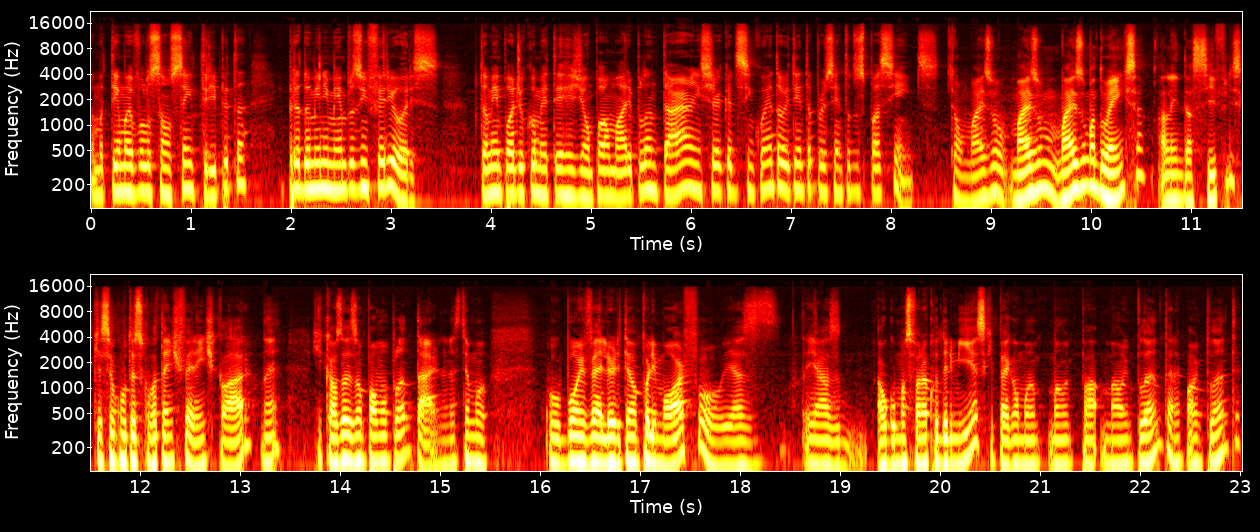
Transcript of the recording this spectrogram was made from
É uma, tem uma evolução centrípeta e predomina em membros inferiores. Também pode acometer região palmar e plantar em cerca de 50 a 80% dos pacientes. Então, mais, um, mais, um, mais uma doença, além da sífilis, que esse é um contexto completamente diferente, claro, né? Que causa lesão palmoplantar. Né? Nós temos o bom e velho, ele tem uma polimorfo e as, e as algumas faracodermias que pegam mal, mal, mal implanta, né? Palma implanta.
